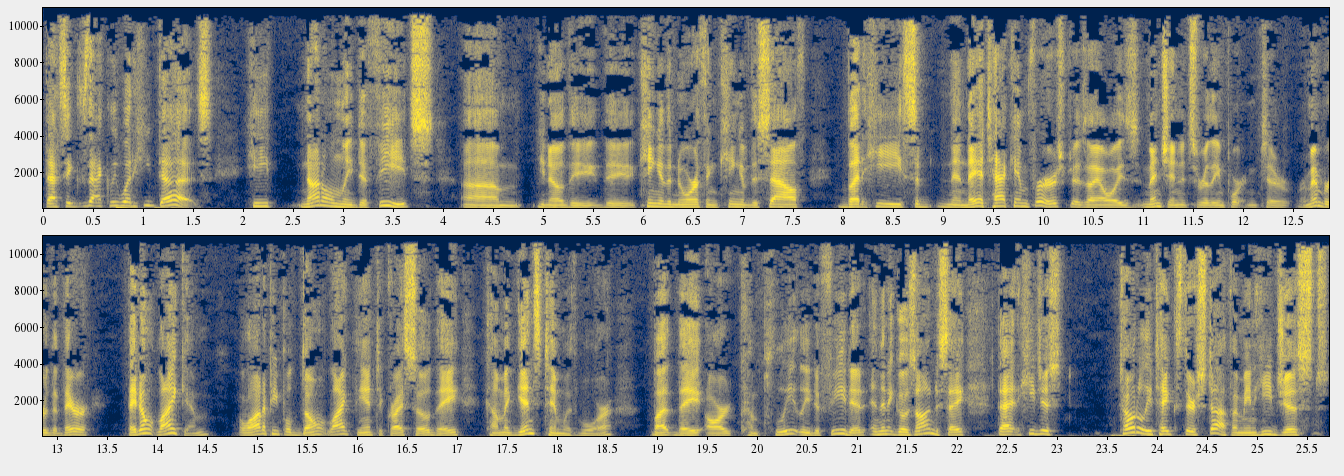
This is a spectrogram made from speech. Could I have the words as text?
that's exactly what he does. He not only defeats, um, you know, the, the king of the north and king of the south, but he, then they attack him first. As I always mention, it's really important to remember that they're, they don't like him. A lot of people don't like the Antichrist, so they come against him with war, but they are completely defeated. And then it goes on to say that he just totally takes their stuff. I mean, he just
